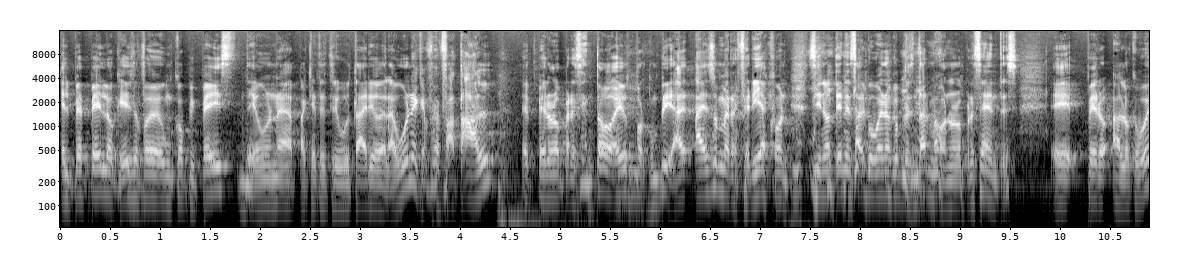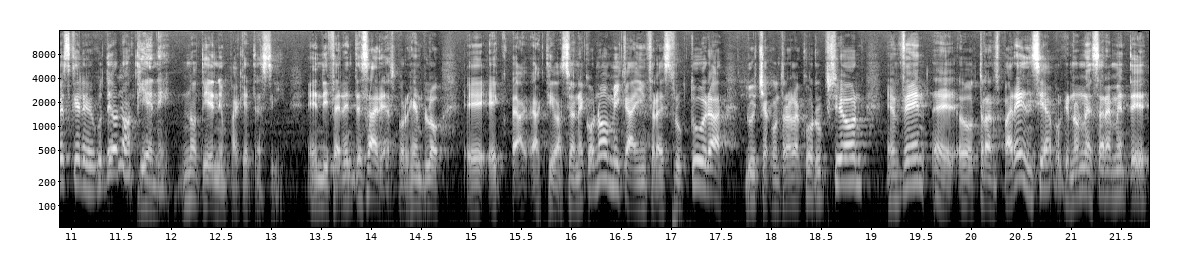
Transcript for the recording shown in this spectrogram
El PP lo que hizo fue un copy-paste de un paquete tributario de la UNE, que fue fatal, eh, pero lo presentó a ellos por cumplir. A, a eso me refería con, si no tienes algo bueno que presentar, mejor no lo presentes. Eh, pero a lo que voy es que el Ejecutivo no tiene, no tiene un paquete así, en diferentes áreas. Por ejemplo, activación económica, infraestructura, lucha contra la corrupción, en fin, eh, o transparencia, porque no necesariamente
